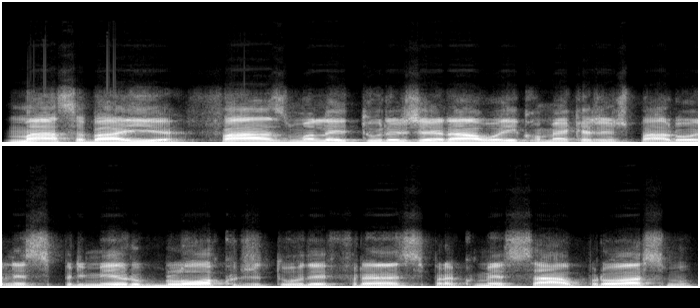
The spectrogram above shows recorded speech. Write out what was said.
Massa, Bahia. Faz uma leitura geral aí, como é que a gente parou nesse primeiro bloco de Tour de France para começar o próximo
